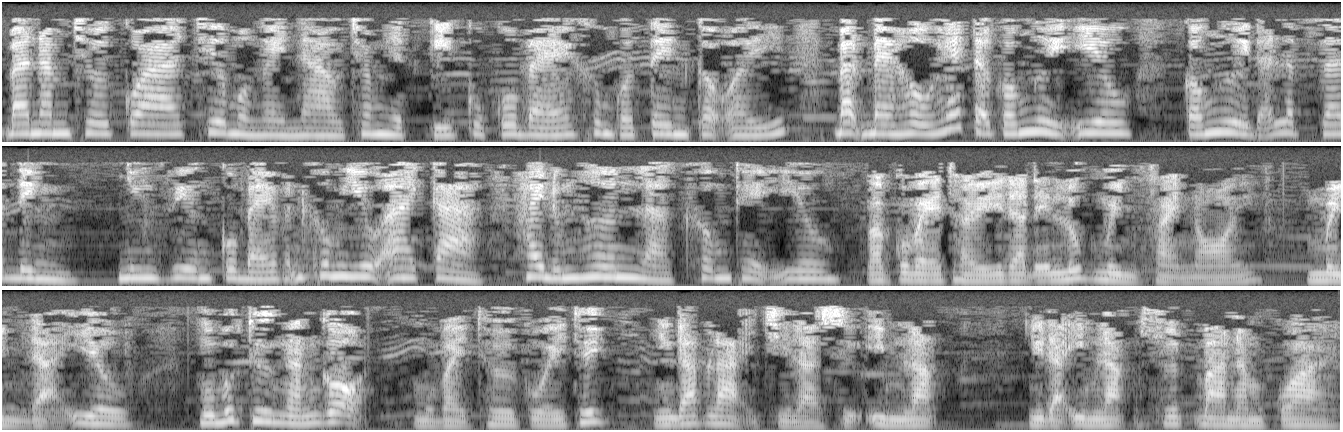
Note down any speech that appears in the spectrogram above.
Ba năm trôi qua, chưa một ngày nào trong nhật ký của cô bé không có tên cậu ấy. Bạn bè hầu hết đã có người yêu, có người đã lập gia đình, nhưng riêng cô bé vẫn không yêu ai cả, hay đúng hơn là không thể yêu. Và cô bé thấy đã đến lúc mình phải nói, mình đã yêu. Một bức thư ngắn gọn, một bài thơ cô ấy thích, nhưng đáp lại chỉ là sự im lặng, như đã im lặng suốt ba năm qua.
